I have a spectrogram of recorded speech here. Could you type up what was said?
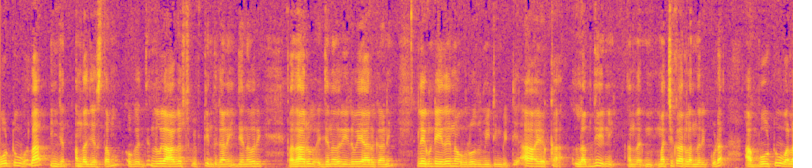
బోటు వల ఇంజన్ అందజేస్తాము. ఒక జనరల్గా ఆగస్ట్ ఫిఫ్టీన్త్ కానీ జనవరి పదహారు జనవరి ఇరవై ఆరు కానీ లేకుంటే ఏదైనా ఒక రోజు మీటింగ్ పెట్టి ఆ యొక్క లబ్ధిని అంద మత్స్యకారులందరికీ కూడా ఆ బోటు వల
